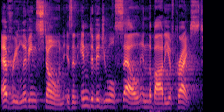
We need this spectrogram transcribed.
Every living stone is an individual cell in the body of Christ.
